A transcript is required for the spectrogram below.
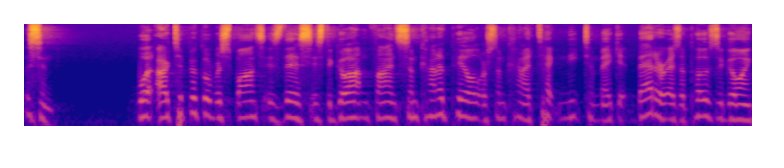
Listen, what our typical response is this is to go out and find some kind of pill or some kind of technique to make it better, as opposed to going,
